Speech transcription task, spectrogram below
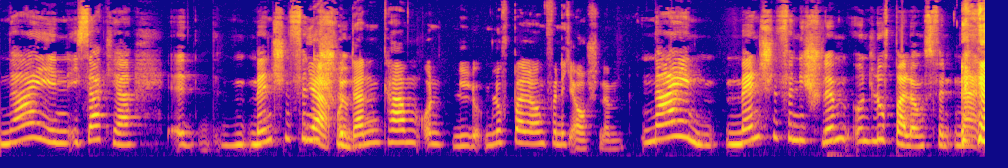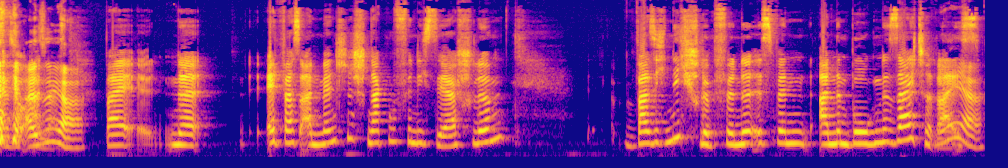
Nein, ich sag ja, äh, Menschen finde Ja, ich schlimm. und dann kam, und Lu- Luftballon finde ich auch schlimm. Nein, Menschen finde ich schlimm und Luftballons finden. Nein, also, Also anders. ja. Bei äh, ne, etwas an Menschen schnacken finde ich sehr schlimm. Was ich nicht schlimm finde, ist, wenn an einem Bogen eine Seite reißt. ja.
